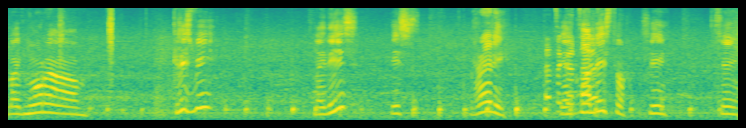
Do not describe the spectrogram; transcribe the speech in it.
like more um, crispy, like this, is ready. That's a ya good está one? listo, sí, sí.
